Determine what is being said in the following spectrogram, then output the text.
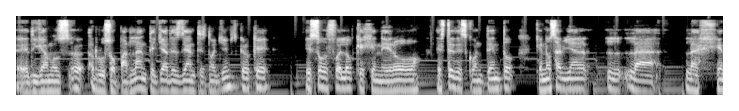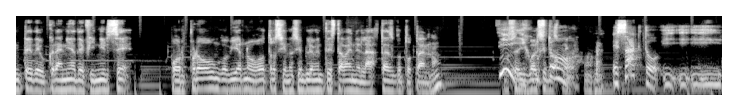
eh, digamos, eh, rusoparlante ya desde antes, ¿no, James? Creo que eso fue lo que generó este descontento que no sabía la, la gente de Ucrania definirse por pro un gobierno u otro, sino simplemente estaba en el hartazgo total, ¿no? Sí, igual justo, exacto. Y, y,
